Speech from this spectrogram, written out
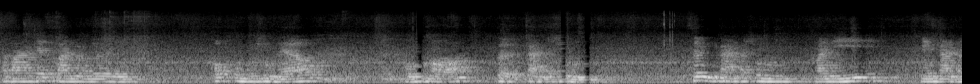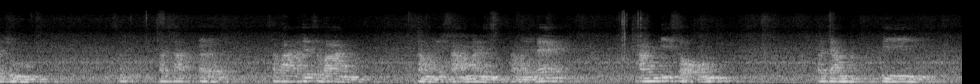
สภาเทศบาลเมืองเลยครบองค์ประชุมแล้ว ผมขอเปิดการประชุม ซึ่งการประชุมวันนี้เป็นการประชุมสภาเออสภาเทศบาลสมัยสามัญสมัยแรก ครั้งที่สอง ประจำปีพ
